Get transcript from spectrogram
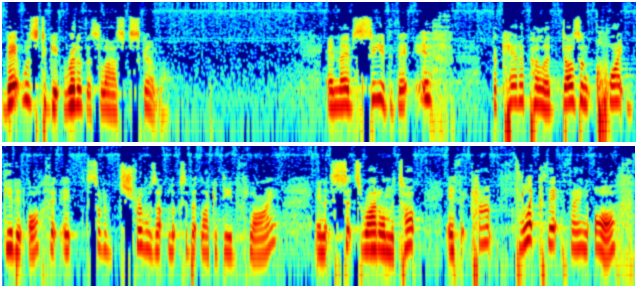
that was to get rid of this last skin. And they've said that if the caterpillar doesn't quite get it off, it, it sort of shrivels up, looks a bit like a dead fly, and it sits right on the top. If it can't flick that thing off,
